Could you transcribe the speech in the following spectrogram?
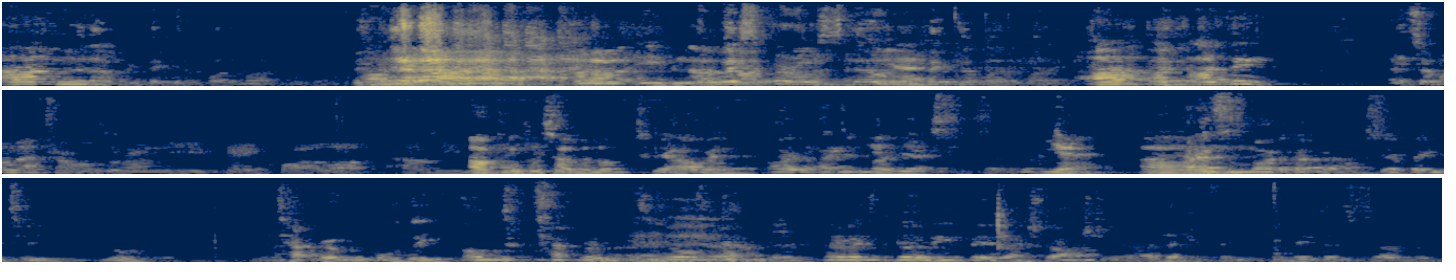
um, that'll be picked up by the mic. As oh, well. yeah, but, uh, even the though whisper I, will still yeah. be picked up by the mic. I, I, I think As someone that travels around the UK quite a lot, how do you? I think it's overlooked. yeah, I mean, I, I did vote yes, it's overlooked. Yeah. And that's Um, despite the that obviously I've been to your tap room, or the old tap room, as it Yeah. was now. And I went to the Birmingham Beer Bash last year. I definitely think the Midlands is overlooked.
